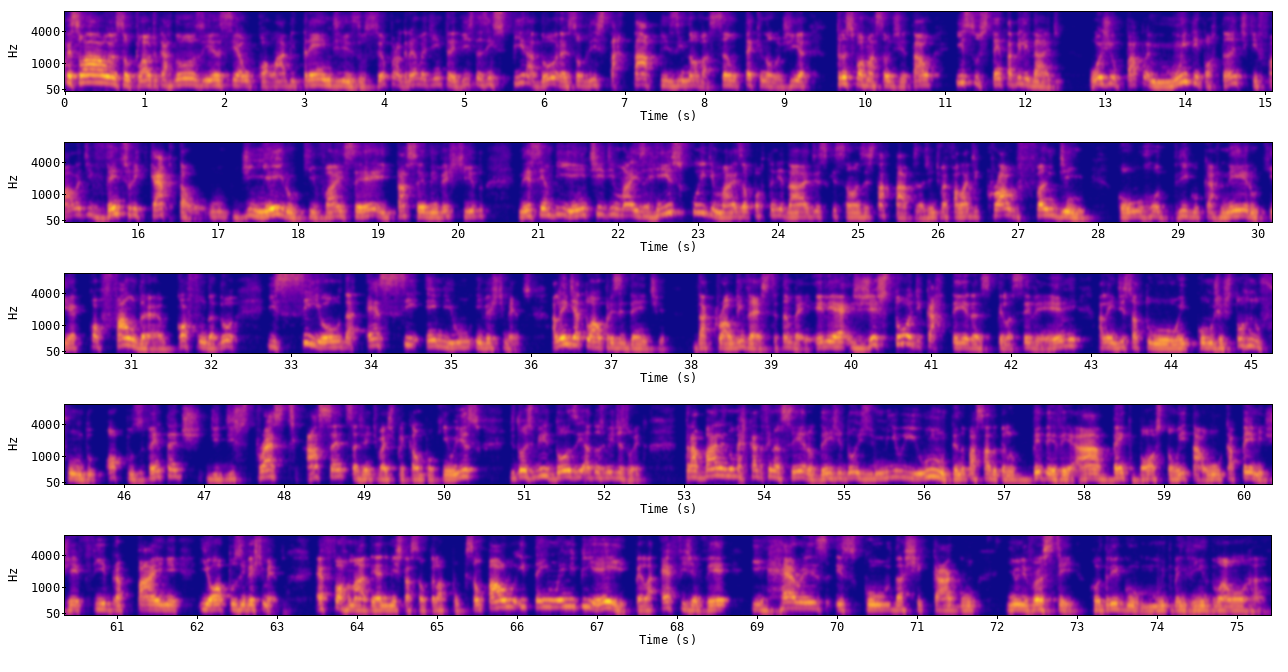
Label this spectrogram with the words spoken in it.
pessoal, eu sou Cláudio Cardoso e esse é o Colab Trends, o seu programa de entrevistas inspiradoras sobre startups, inovação, tecnologia, transformação digital e sustentabilidade. Hoje o papo é muito importante que fala de venture capital, o dinheiro que vai ser e está sendo investido nesse ambiente de mais risco e de mais oportunidades que são as startups. A gente vai falar de crowdfunding com o Rodrigo Carneiro, que é co-founder, é cofundador e CEO da SMU Investimentos. Além de atual presidente da Crowd Invest também. Ele é gestor de carteiras pela CVM, além disso atuou em, como gestor no fundo Opus Vantage de Distressed Assets, a gente vai explicar um pouquinho isso, de 2012 a 2018. Trabalha no mercado financeiro desde 2001, tendo passado pelo BBVA, Bank Boston, Itaú, KPMG, Fibra, Pine e Opus Investimentos. É formado em administração pela PUC São Paulo e tem um MBA pela FGV e Harris School da Chicago University. Rodrigo, muito bem-vindo, uma honra.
